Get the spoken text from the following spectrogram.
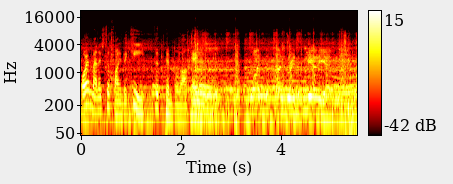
or I manage to find a key for Pinball Arcade. 100 million.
